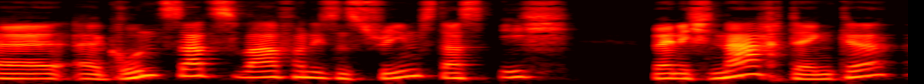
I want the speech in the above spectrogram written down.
äh, äh, Grundsatz war von diesen Streams, dass ich, wenn ich nachdenke,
